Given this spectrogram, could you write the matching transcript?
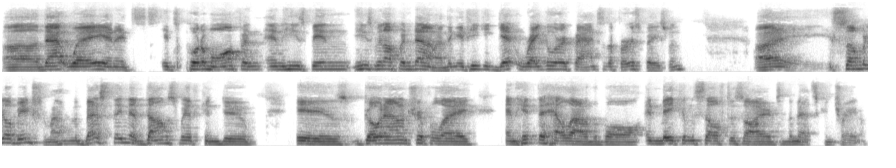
uh, that way, and it's it's put him off, and and he's been he's been up and down. I think if he could get regular at bats as the first baseman, uh, somebody will be interested. I think the best thing that Dom Smith can do is go down to AAA and hit the hell out of the ball and make himself desired to the Mets can trade him.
